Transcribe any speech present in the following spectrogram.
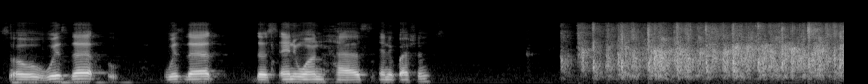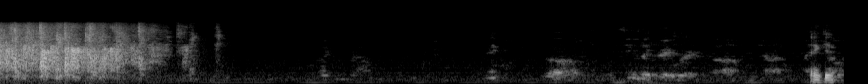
So with that, with that, does anyone has any questions? Thank you.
